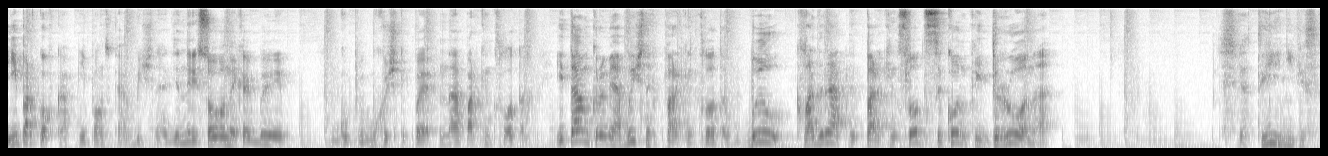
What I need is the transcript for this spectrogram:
и парковка японская обычная, где нарисованы как бы буквочки П на паркинг-слотах. И там, кроме обычных паркинг-слотов, был квадратный паркинг-слот с иконкой дрона. Святые небеса.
